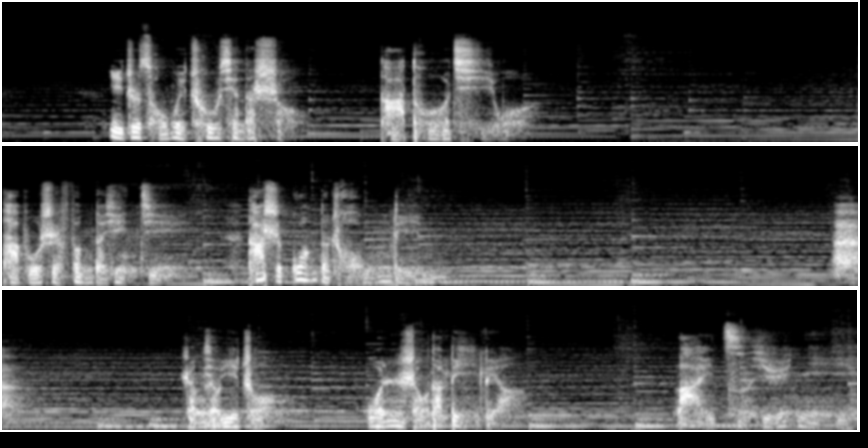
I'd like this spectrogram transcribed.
一只从未出现的手，它托起我。它不是风的印记，它是光的重仍有一种温柔的力量，来自于你。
